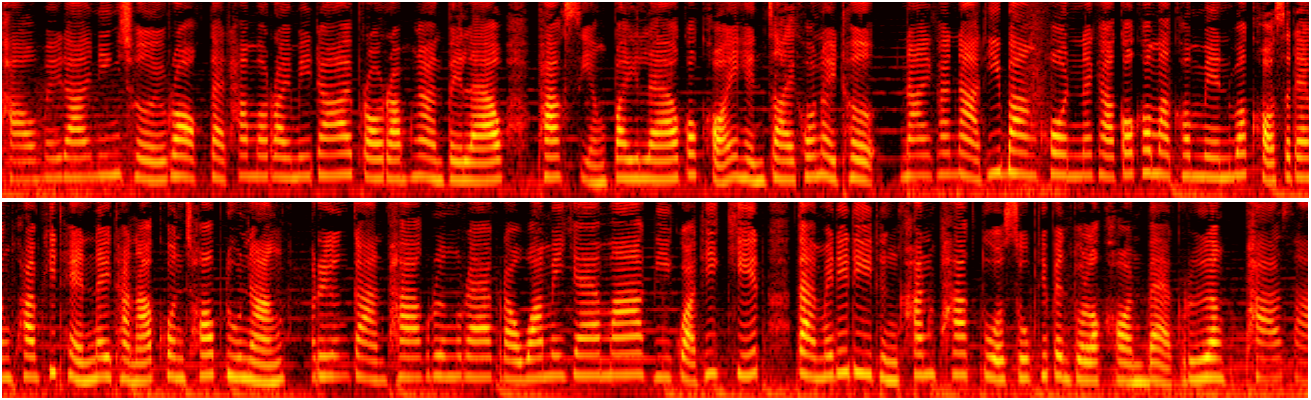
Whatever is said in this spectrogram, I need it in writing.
เขาไม่ได้นิ่งเฉยหรอกแต่ทำอะไรไม่ได้ เพราะรับงานไปแล้วพากเสียงไปแล้วก็ขอให้เห็นใจเขาหน่อยเถอะในขณะที่บางคนนะคะก็เข้ามาคอมเมนต์ว่าขอแสดงความคิดเห็นในฐานะคนชอบดูหนัง เรื่องการพากเรื่องแรกเราว่าไม่แย่มากดีกว่าที่คิด แต่ไม่ได้ดีถึงขั้นพากตัวซุปที่เป็นตัวละครแบกเรื่อง ภาษา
